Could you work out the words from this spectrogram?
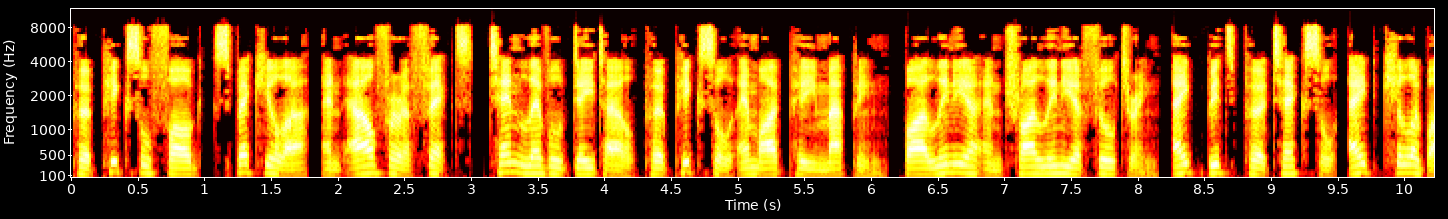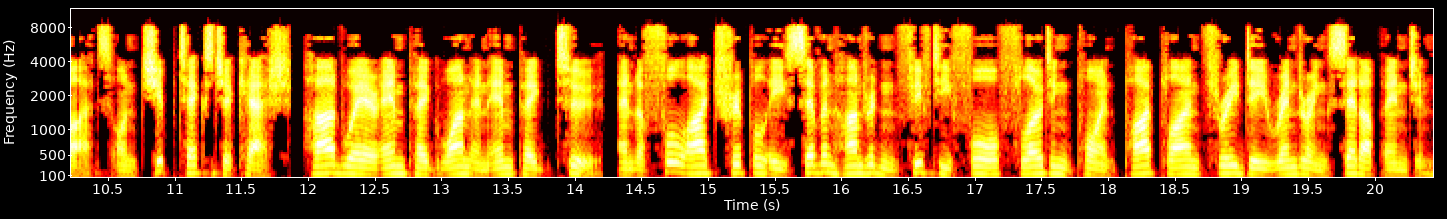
per pixel fog, specular, and alpha effects, 10-level detail per pixel MIP mapping, bilinear and trilinear filtering, 8 bits per texel, 8 kilobytes on chip texture cache, hardware MPEG-1 and MPEG-2, and a full IEEE 754 floating point pipeline 3D rendering setup engine.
